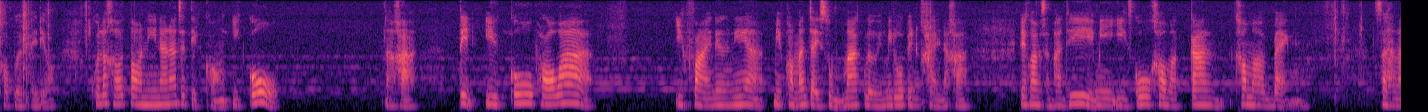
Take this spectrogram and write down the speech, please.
ขอเปิดไปเดียว คุณและเขาตอนนี้นะน่าจะติดของอีโก้นะคะ ติดอีโก้เพราะว่า อีกฝ่ายหนึ่งเนี่ยมีความมั่นใจสูงมากเลย ไม่รู้ว่าเป็นใครนะคะ เป็นความสัมพันธ์ที่มีอีโก้เข้ามากั้น เข้ามาแบ่ง สถาน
